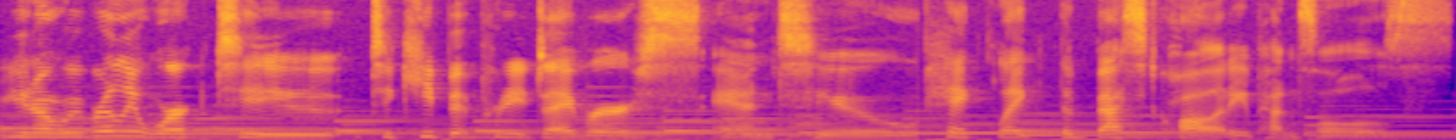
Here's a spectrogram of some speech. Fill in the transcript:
You know, we really work to to keep it pretty diverse and to pick like the best quality pencils.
